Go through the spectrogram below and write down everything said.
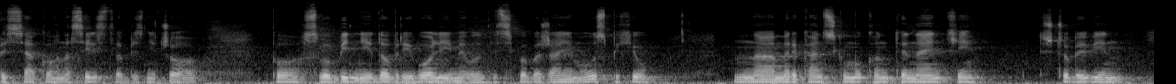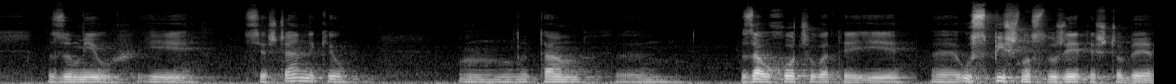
без всякого насильства, без нічого, по свобідній і добрій волі. І ми владиці побажаємо успіхів на американському континенті, щоб він зумів і священників там е, заохочувати і е, успішно служити, щоб е,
